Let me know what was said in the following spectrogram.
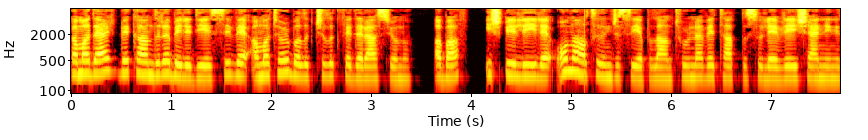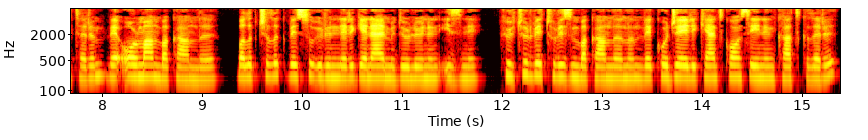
Kamader ve Kandıra Belediyesi ve Amatör Balıkçılık Federasyonu, ABAF, işbirliğiyle 16.sı yapılan turna ve tatlı su levreği şenliğini Tarım ve Orman Bakanlığı, Balıkçılık ve Su Ürünleri Genel Müdürlüğü'nün izni, Kültür ve Turizm Bakanlığı'nın ve Kocaeli Kent Konseyi'nin katkıları,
